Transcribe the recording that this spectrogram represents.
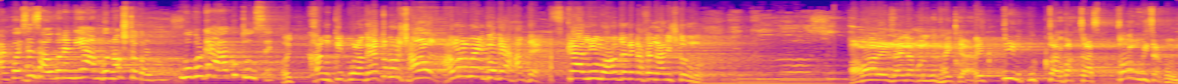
আর কইছে ঝাউবনে নিয়ে আমগো নষ্ট করব। বুবুর গায়ে তুলছে। ওই খানকির পোলা এত বড় সাহস আমার মায়ের গোকে হাত দেয়। আজকে আমি মহাজনের কাছে নালিশ করব। আমার এই জায়গা পর্যন্ত থাইকা এই তিন কুত্তার বাচ্চা চরম বিচার করব।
